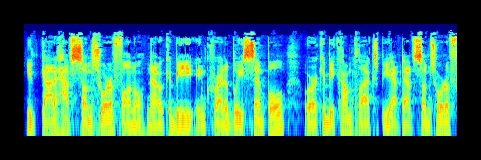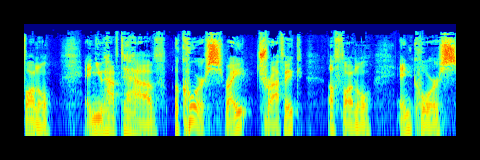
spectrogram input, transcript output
You've got to have some sort of funnel. Now, it could be incredibly simple or it could be complex, but you have to have some sort of funnel. And you have to have a course, right? Traffic, a funnel, and course.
